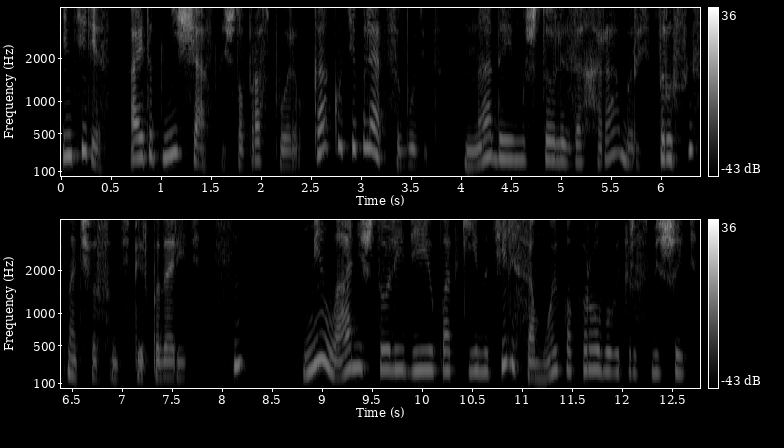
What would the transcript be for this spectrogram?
Интересно, а этот несчастный, что проспорил, как утепляться будет? Надо ему, что ли, за храбрость трусы с начесом теперь подарить? Хм. Милане, что ли, идею подкинуть или самой попробовать рассмешить?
